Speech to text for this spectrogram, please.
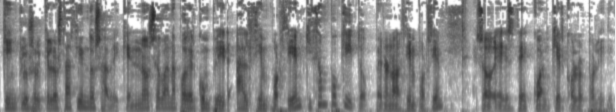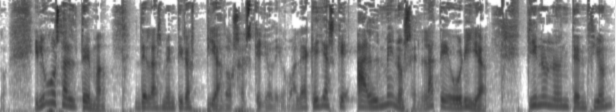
que incluso el que lo está haciendo sabe que no se van a poder cumplir al 100%, quizá un poquito, pero no al 100%, eso es de cualquier color político. Y luego está el tema de las mentiras piadosas que yo digo, ¿vale? Aquellas que al menos en la teoría tienen una intención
